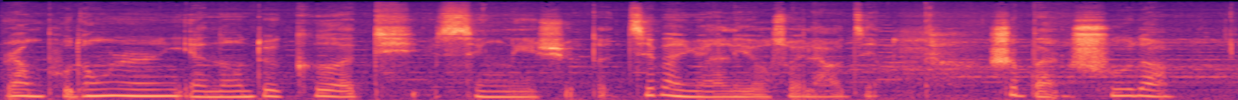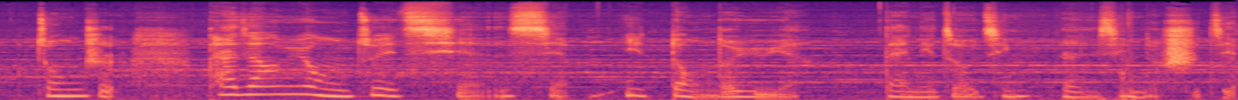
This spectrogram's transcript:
让普通人也能对个体心理学的基本原理有所了解，是本书的宗旨。他将用最浅显易懂的语言带你走进人性的世界。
